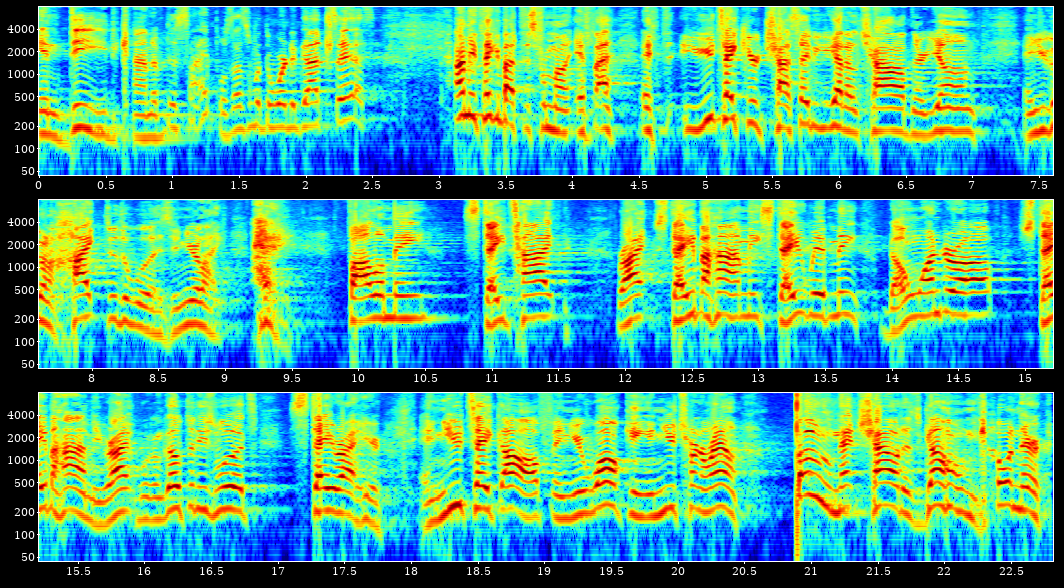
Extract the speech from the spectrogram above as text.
indeed kind of disciples. That's what the Word of God says. I mean, think about this for a moment. If, I, if you take your child, say you got a child and they're young, and you're going to hike through the woods, and you're like, hey, follow me, stay tight, right? Stay behind me, stay with me, don't wander off, stay behind me, right? We're going to go through these woods, stay right here. And you take off and you're walking and you turn around, boom, that child is gone, going their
